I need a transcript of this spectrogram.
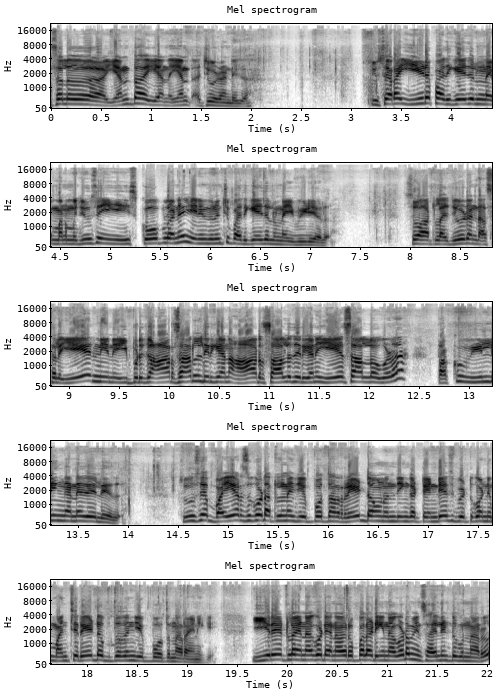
అసలు ఎంత ఎంత చూడండి ఇక చూసారా? ఈడ పది కేజీలు ఉన్నాయి. మనం చూసే ఈ స్కోప్లోనే ఎనిమిది నుంచి పది కేజీలు ఉన్నాయి వీడియోలో. సో అట్లా చూడండి. అసలు ఏ నేను ఇప్పుడు ఆరు సార్లు తిరిగాను ఆరు సార్లు తిరిగాను ఏ సార్లో కూడా తక్కువ వీల్డింగ్ అనేది లేదు. చూసే బయర్స్ కూడా అట్లనే చెప్పిపోతున్నారు రేట్ డౌన్ ఉంది ఇంకా టెన్ డేస్ పెట్టుకోండి మంచి రేట్ అవుతుందని చెప్పిపోతున్నారు ఆయనకి. ఈ రేట్లో అయినా కూడా ఎనభై రూపాయలు అడిగినా కూడా మేము సైలెంట్గా ఉన్నారు.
